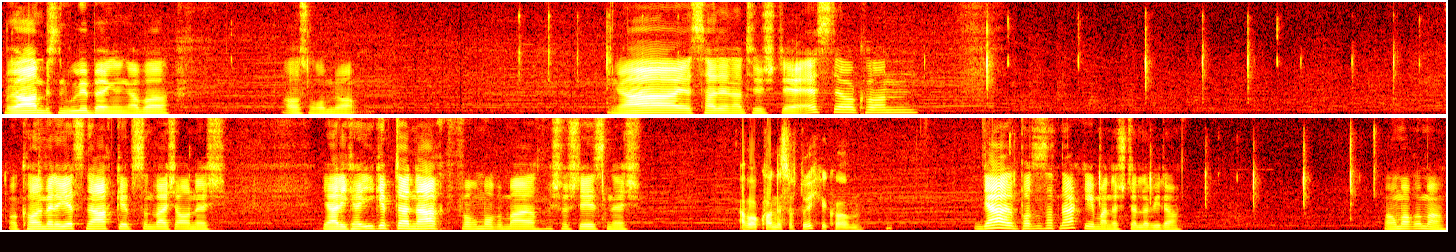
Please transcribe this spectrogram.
Ja, ein bisschen Wheelbanging, aber außenrum, ja. Ja, jetzt hat er natürlich der S, der Ocon. Ocon, wenn du jetzt nachgibst, dann weiß ich auch nicht. Ja, die KI gibt da nach, warum auch immer. Ich verstehe es nicht. Aber Ocon ist doch durchgekommen. Ja, Bottas hat nachgegeben an der Stelle wieder. Warum auch immer.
